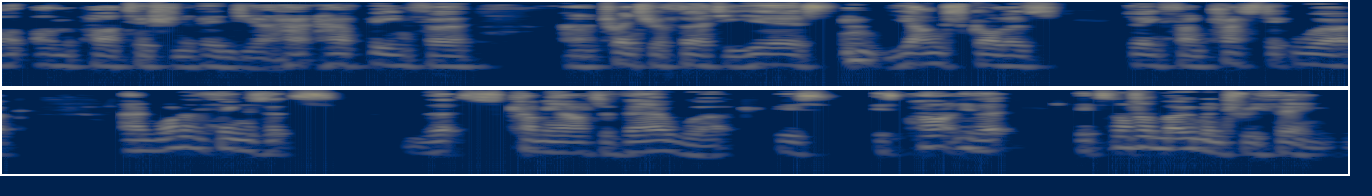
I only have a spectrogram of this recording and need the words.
on, on the partition of India, ha- have been for uh, 20 or 30 years, young scholars doing fantastic work. And one of the things that's, that's coming out of their work is, is partly that it's not a momentary thing.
